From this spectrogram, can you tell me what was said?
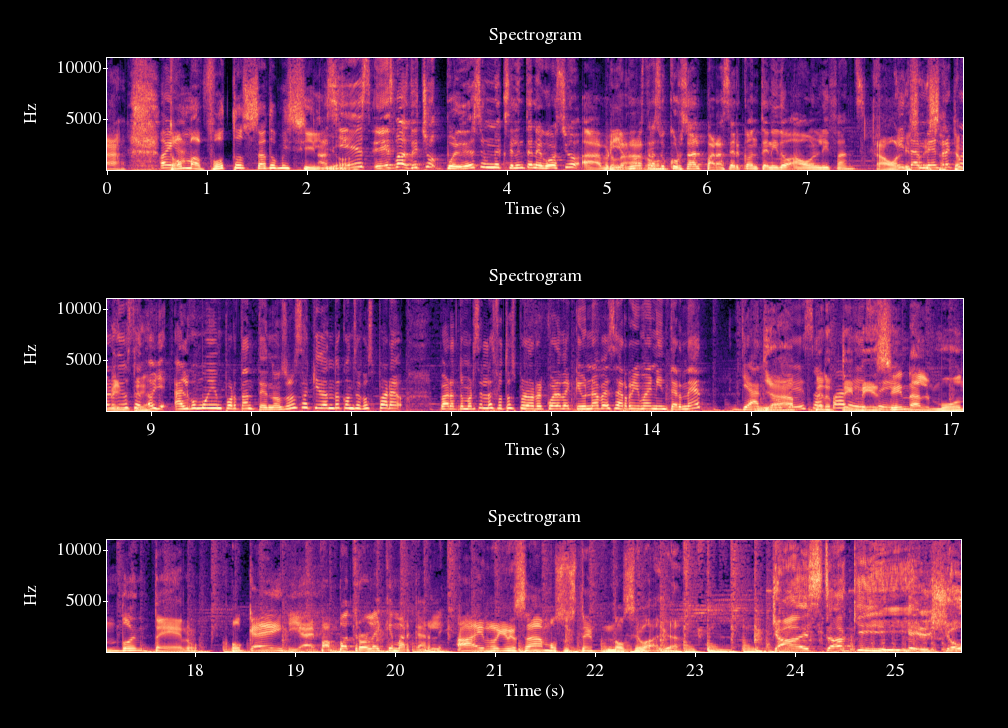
Toma fotos a domicilio. Así es. Es más, de hecho, podría ser un excelente negocio abrir Claro. nuestra sucursal para hacer contenido a OnlyFans. A Y también recuerde usted, oye, algo muy importante, nosotros aquí dando consejos para, para tomarse las fotos, pero recuerde que una vez arriba en internet, ya, ya no desaparece. pertenecen al mundo entero. Ok. Y al Paw Patrol hay que marcarle. Ahí regresamos. Usted no se vaya. Ya está aquí el show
